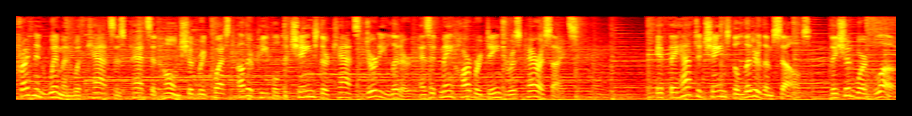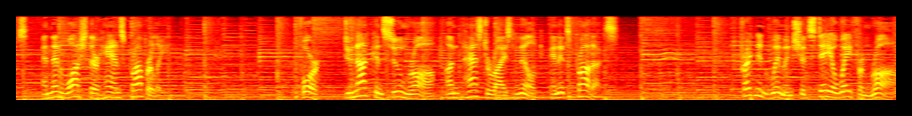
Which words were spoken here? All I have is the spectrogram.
Pregnant women with cats as pets at home should request other people to change their cat's dirty litter as it may harbor dangerous parasites. If they have to change the litter themselves, they should wear gloves and then wash their hands properly. 4. Do not consume raw, unpasteurized milk and its products. Pregnant women should stay away from raw,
